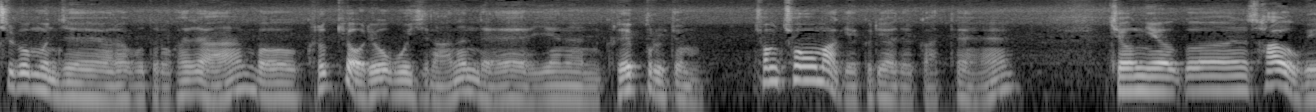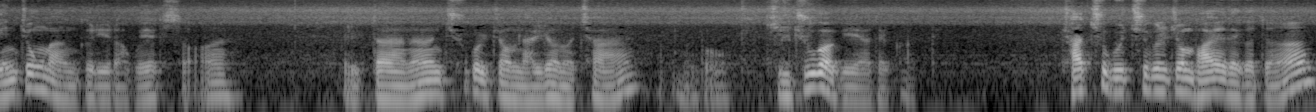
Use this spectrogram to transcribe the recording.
7번 문제 알아보도록 하자. 뭐 그렇게 어려워 보이진 않은데 얘는 그래프를 좀 촘촘하게 그려야 될 것 같아. 정역은 사의 왼쪽만 그리라고 했어. 일단은 축을 좀 날려놓자. 뭐 길쭉하게 해야 될 것 같아. 좌측 우측을 좀 봐야 되거든.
